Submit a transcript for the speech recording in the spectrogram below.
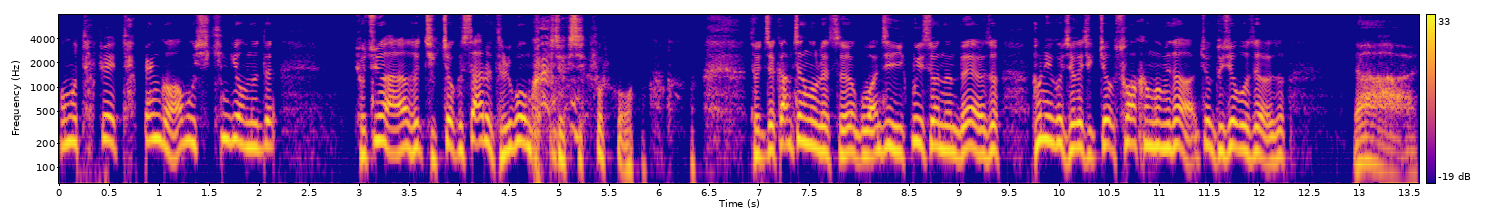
어머 택배 택배인가 뭐 시킨 게 없는데 조충현 아나운서 직접 그 쌀을 들고 온 거예요, 저 집으로. 저 진짜 깜짝 놀랐어요. 그 완전히 잊고 있었는데, 그래서, 형님, 이거 제가 직접 수확한 겁니다. 좀 드셔보세요. 그래서, 야,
